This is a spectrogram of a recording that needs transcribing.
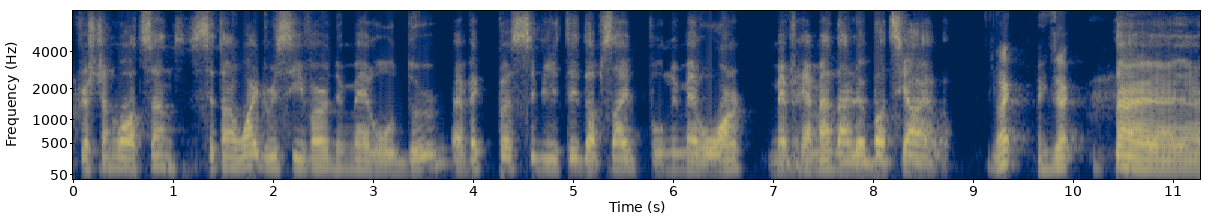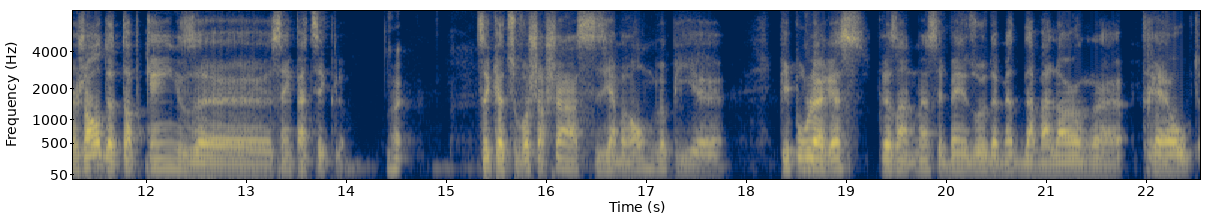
Christian Watson, c'est un wide receiver numéro 2 avec possibilité d'upside pour numéro 1, mais vraiment dans le bas tiers. Oui, exact un, genre de top 15 euh, sympathique. Là. Ouais. Tu sais, que tu vas chercher en sixième ronde, là, puis, euh, puis pour le reste, présentement, c'est bien dur de mettre de la valeur euh, très haute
